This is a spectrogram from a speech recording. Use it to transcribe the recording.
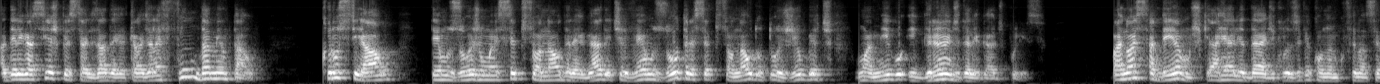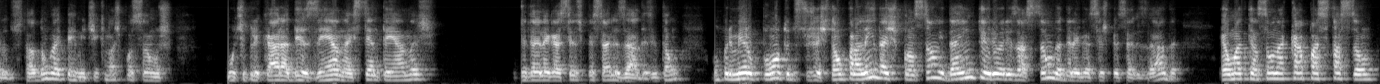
a delegacia especializada ela é fundamental, crucial. Temos hoje uma excepcional delegada e tivemos outra excepcional, doutor Gilbert, um amigo e grande delegado de polícia. Mas nós sabemos que a realidade, inclusive econômico-financeira do Estado, não vai permitir que nós possamos multiplicar a dezenas, centenas de delegacias especializadas. Então, um primeiro ponto de sugestão, para além da expansão e da interiorização da delegacia especializada, é uma atenção na capacitação,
